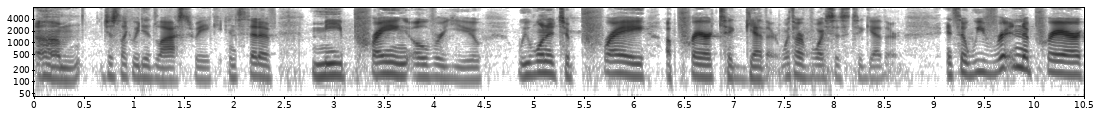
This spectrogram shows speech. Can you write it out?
um, just like we did last week, instead of me praying over you, we wanted to pray a prayer together with our voices together. And so we've written a prayer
